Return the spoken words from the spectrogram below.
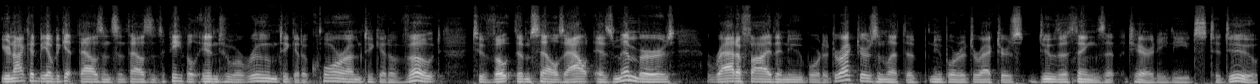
you're not going to be able to get thousands and thousands of people into a room to get a quorum, to get a vote, to vote themselves out as members, ratify the new board of directors, and let the new board of directors do the things that the charity needs to do.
